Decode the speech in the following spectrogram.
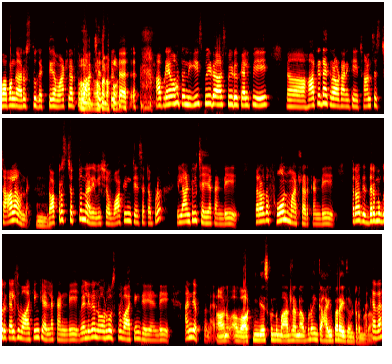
కోపంగా అరుస్తూ గట్టిగా మాట్లాడుతూ వాక్ చేస్తుంటారు. అప్పుడు ఏమవుతుంది ఈ స్పీడ్ ఆ స్పీడ్ కలిపి హార్ట్ అటాక్ రావడానికి ఛాన్సెస్ చాలా ఉన్నాయి. డాక్టర్స్ చెప్తున్నారు ఈ విషయం. వాకింగ్ చేసేటప్పుడు ఇలాంటివి చేయకండి తర్వాత ఫోన్ మాట్లాడకండి. తర్వాత ఇద్దరు ముగ్గురు కలిసి వాకింగ్కి వెళ్ళకండి. వెళ్ళినా నోరు మూసుకుని వాకింగ్ చేయండి అని చెప్తున్నారు. అవును వాకింగ్ చేసుకుంటూ మాట్లాడినప్పుడు ఇంకా హైపర్ అవుతుంటారు కదా?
